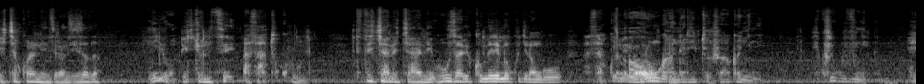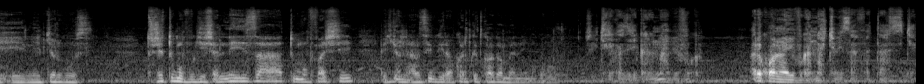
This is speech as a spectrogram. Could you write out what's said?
Icyakora ni inzira nziza da. Niyo bityo ndetse azadukunda ndetse cyane cyane wowe uzabikomeremo kugira ngo azakwemere oh, kandi ari ibyo nshaka nyine. Ikwiye kuvunika ni byo rwose tuje tumuvugisha neza tumufashe bityo ntazibwira ko ari twe twagambaniye umugabo we. kereka zirikana nabivuga ariko wanabivuga ntacyo bizafata sijya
